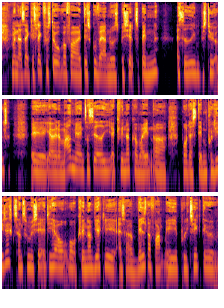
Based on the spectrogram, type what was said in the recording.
Men altså, jeg kan slet ikke forstå, hvorfor det skulle være noget specielt spændende at sidde i en bestyrelse. Øh, jeg er da meget mere interesseret i, at kvinder kommer ind og bruger deres stemme politisk, sådan som vi ser i de her år, hvor kvinder virkelig altså, vælter frem i politik. Det er jo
